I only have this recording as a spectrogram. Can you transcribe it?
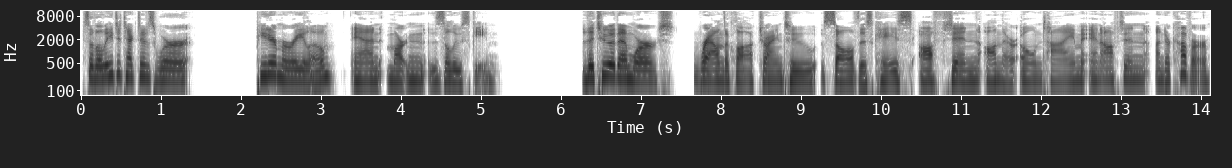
So the lead detectives were Peter Merylo and Martin Zalewski. The two of them worked round the clock trying to solve this case, often on their own time and often undercover.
